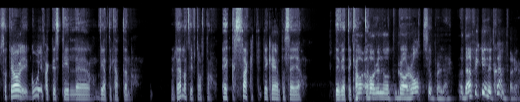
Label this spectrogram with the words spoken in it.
Så jag går ju faktiskt till eh, Vetekatten relativt ofta. Exakt, det kan jag inte säga. Det Vetekatten. Har, har du något bra ratio på det där? Och där fick du in ett skämt för det.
